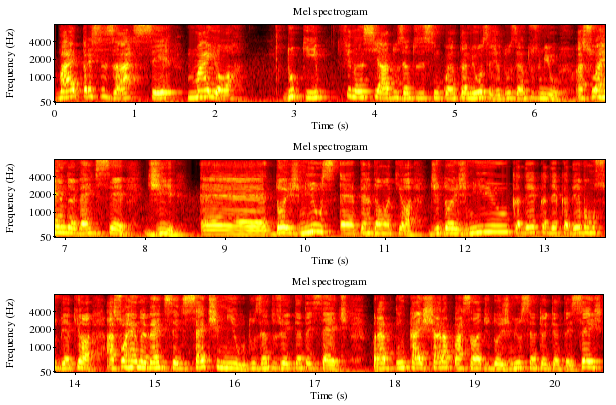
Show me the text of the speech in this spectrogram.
vai precisar ser maior do que financiar 250 mil, ou seja, 200 mil. A sua renda, ao invés de ser de é, 2000, é, perdão, aqui, ó, de 2000, cadê, cadê, cadê? Vamos subir aqui, ó. A sua renda, ao invés de ser de 7.287 para encaixar a parcela de 2.186,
